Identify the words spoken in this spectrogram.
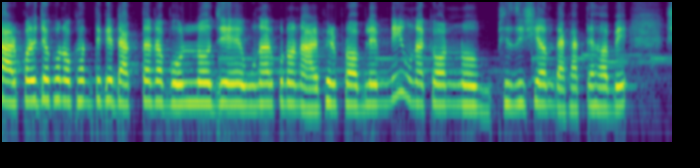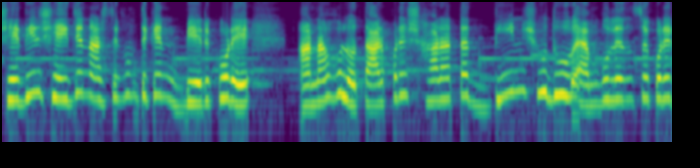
তারপরে যখন ওখান থেকে ডাক্তাররা বলল যে, উনার কোনো নার্ভের প্রবলেম নেই, উনাকে অন্য ফিজিশিয়ান দেখাতে হবে। সেদিন সেই যে নার্সিংহোম থেকে বের করে আনা হলো, তারপরে সারাটা দিন শুধু অ্যাম্বুলেন্সে করে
